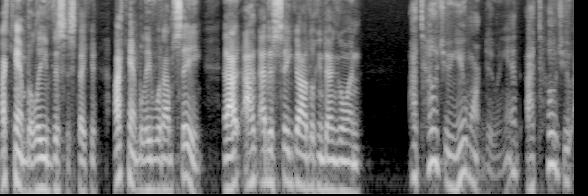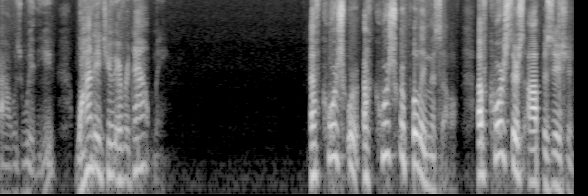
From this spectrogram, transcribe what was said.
I can't believe this is taking, I can't believe what I'm seeing. And I, I, I just see God looking down going, I told you you weren't doing it. I told you I was with you. Why did you ever doubt me? Of course we're, of course we're pulling this off. Of course there's opposition.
